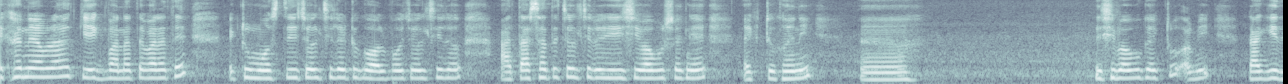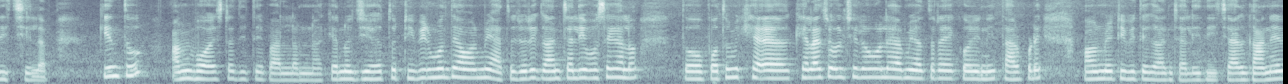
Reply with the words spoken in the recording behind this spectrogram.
এখানে আমরা কেক বানাতে বানাতে একটু মস্তি চলছিল, একটু গল্প চলছিল, আর তার সাথে চলছিল ঋষিবাবুর সঙ্গে একটুখানি ঋষিবাবুকে একটু আমি রাগিয়ে দিচ্ছিলাম। কিন্তু আমি ভয়েসটা দিতে পারলাম না। কেন যেহেতু টিভির মধ্যে আমার মেয়ে এত জোরে গান চালিয়ে বসে গেল, তো প্রথমে খেলা চলছিল বলে আমি অতটা এ করিনি। তারপরে আমার মেয়ে টিভিতে গান চালিয়ে দিয়েছে আর গানের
